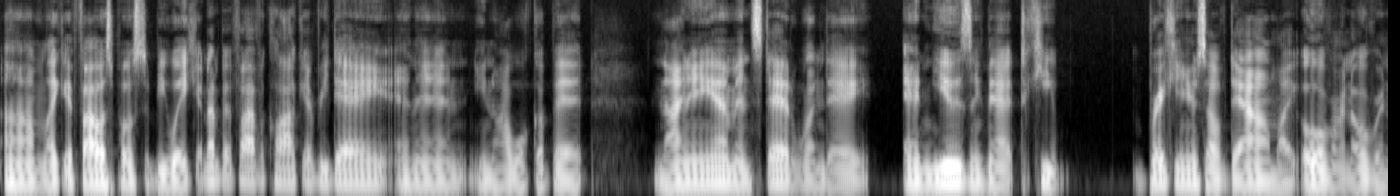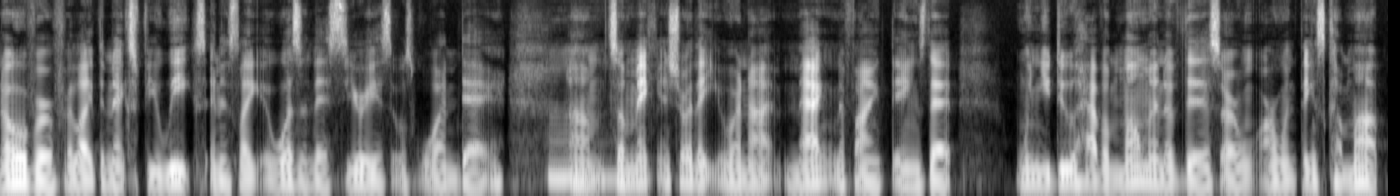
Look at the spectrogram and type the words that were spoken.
um, like if I was supposed to be waking up at five o'clock every day, and then you know I woke up at nine a.m. instead one day, and using that to keep breaking yourself down like over and over and over for like the next few weeks, and it's like it wasn't that serious. It was one day. Um, so Mm. making sure that you are not magnifying things that when you do have a moment of this or or when things come up,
